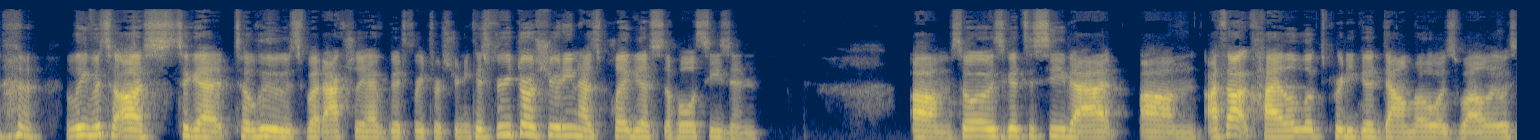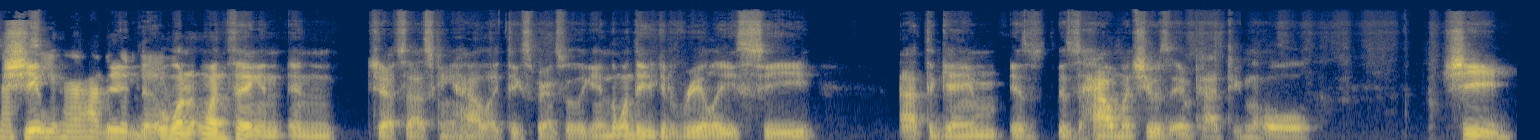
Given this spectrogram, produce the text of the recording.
leave it to us to get to lose, but actually have good free throw shooting because free throw shooting has plagued us the whole season. Um, so it was good to see that. Um, I thought Kyla looked pretty good down low as well. It was nice She- to see her have a good game. One one thing, in, in Jeff's asking how like the experience of the game. The one thing you could really see at the game is is how much she was impacting the whole. She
